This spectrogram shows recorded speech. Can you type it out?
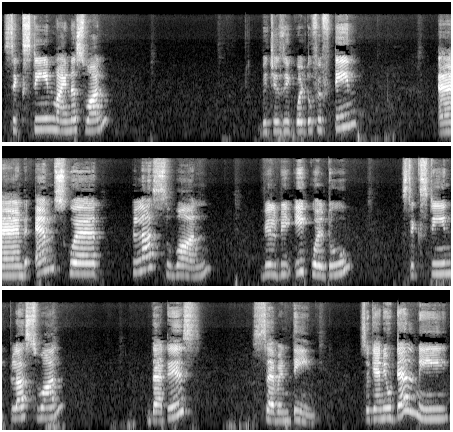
16 minus 1 which is equal to 15 and m square plus 1 will be equal to 16 plus 1 that is 17. So can you tell me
